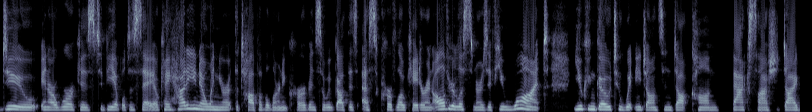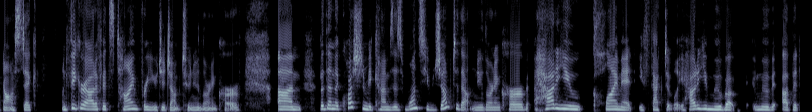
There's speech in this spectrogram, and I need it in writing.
do in our work is to be able to say, okay, how do you know when you're at the top of a learning curve? And so we've got this S curve locator. And all of your listeners, if you want, you can go to whitneyjohnson.com backslash diagnostic and figure out if it's time for you to jump to a new learning curve. Um, but then the question becomes is once you've jumped to that new learning curve, how do you climb it effectively? How do you move up move up it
